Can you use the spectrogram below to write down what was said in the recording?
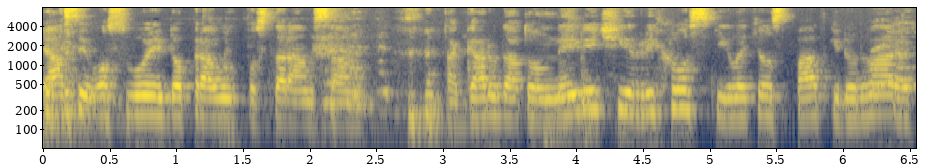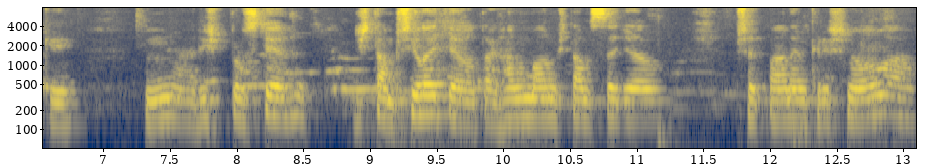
já si o svoji dopravu postarám sám. Tak Garuda tou největší rychlostí letěl zpátky do Dváraky. Hm, a když prostě, když tam přiletěl, tak Hanuman už tam seděl před pánem Krišnou a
